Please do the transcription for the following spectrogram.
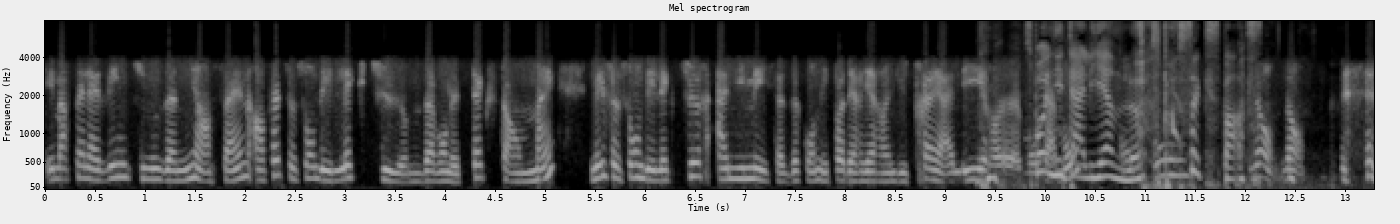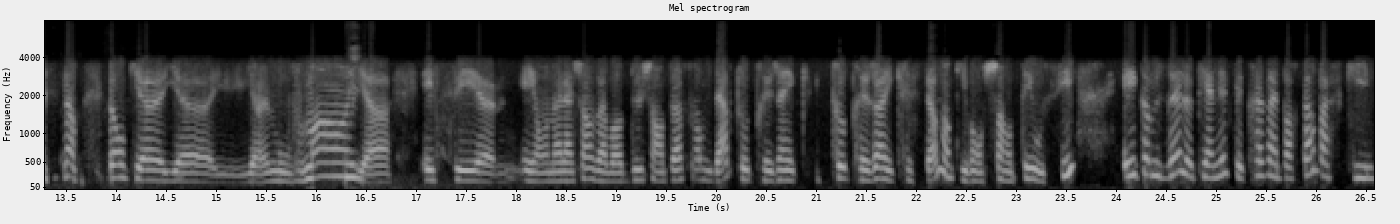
et Martin Lavigne, qui nous a mis en scène. En fait, ce sont des lectures. Nous avons le texte en main, mais ce sont des lectures animées, c'est-à-dire qu'on n'est pas derrière un lutrin à lire. Euh, c'est pas une italienne, là. C'est pas ça qui se passe. Non, non non. Donc il y a, y, a, y a, un mouvement, il y a et c'est euh, et on a la chance d'avoir deux chanteurs formidables, Claude Préjean et Claude Préjean et Christian, donc ils vont chanter aussi. Et comme je disais, le pianiste est très important parce qu'il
